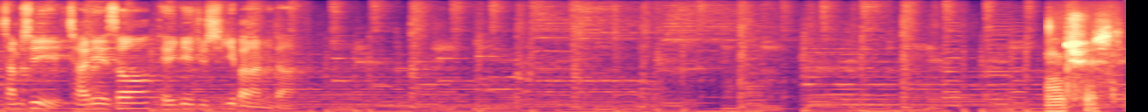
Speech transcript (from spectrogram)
잠시 자리에서 대기해 주시기 바랍니다. Interesting.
